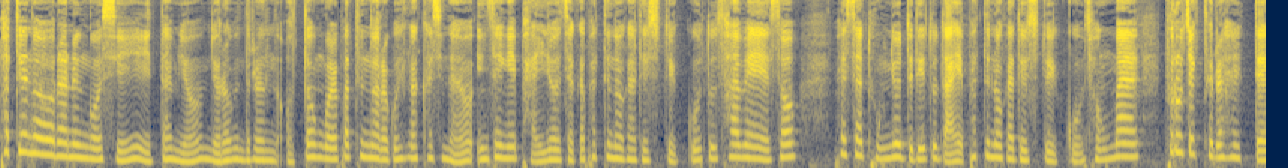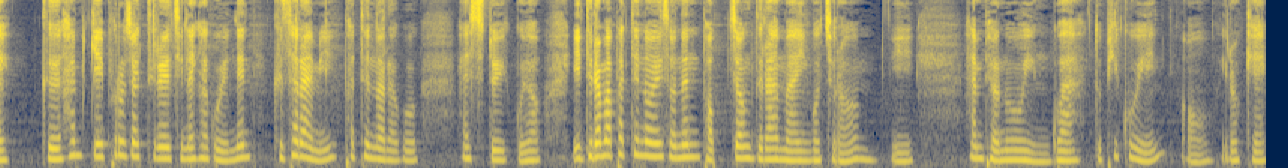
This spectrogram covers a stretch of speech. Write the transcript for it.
파트너라는 것이 있다면 여러분들은 어떤 걸 파트너라고 생각하시나요? 인생의 반려자가 파트너가 될 수도 있고 또 사회에서 회사 동료들이 또 나의 파트너가 될 수도 있고 정말 프로젝트를 할 때 그 함께 프로젝트를 진행하고 있는 그 사람이 파트너라고 할 수도 있고요. 이 드라마 파트너에서는 법정 드라마인 것처럼 이한 변호인과 또 피고인 어 이렇게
